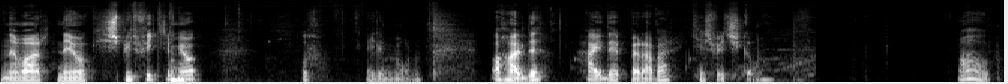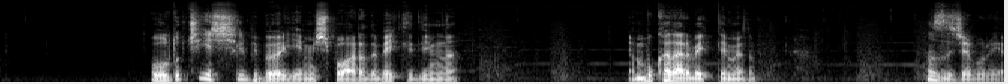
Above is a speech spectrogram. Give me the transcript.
Ne var ne yok hiçbir fikrim yok. Uf, elimi vurdum. O halde haydi hep beraber keşfe çıkalım. Oh. Oldukça yeşil bir bölgeymiş bu arada beklediğimden. Yani bu kadar beklemiyordum. Hızlıca buraya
